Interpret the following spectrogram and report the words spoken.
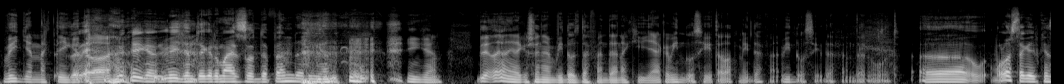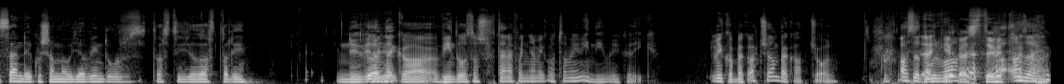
védjen meg téged a... igen, végén téged a Microsoft Defender, igen. Igen. De nagyon érdekes, hogy nem Windows Defendernek hívják, a Windows 7 alatt még Defen- Windows 7 Defender volt. Uh, valószínűleg egyébként szándékosan, mert ugye a Windows azt így az asztali. Nővéremnek a Windows-os telefonja még otthon még mindig működik. Mikor bekapcsolom, bekapcsol. Az a durva, Elképesztő. az a,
